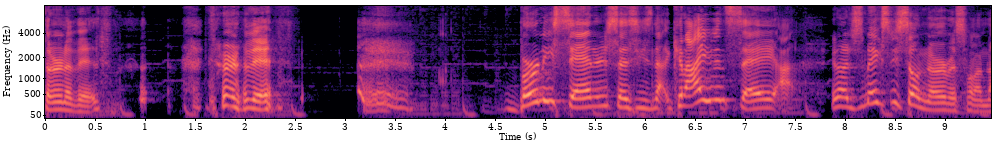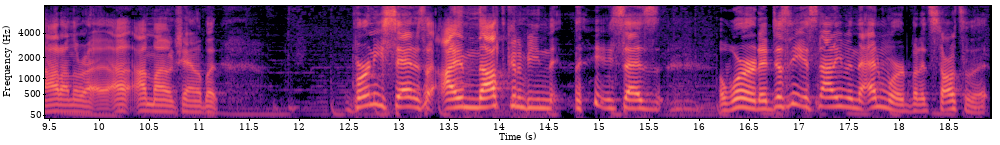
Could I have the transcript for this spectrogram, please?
Thurnavith. Thurnavith. Bernie Sanders says he's not. Can I even say? You know, it just makes me so nervous when I'm not on the uh, on my own channel. But Bernie Sanders, I am not going to be. He says a word. It doesn't. It's not even the N word, but it starts with it.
